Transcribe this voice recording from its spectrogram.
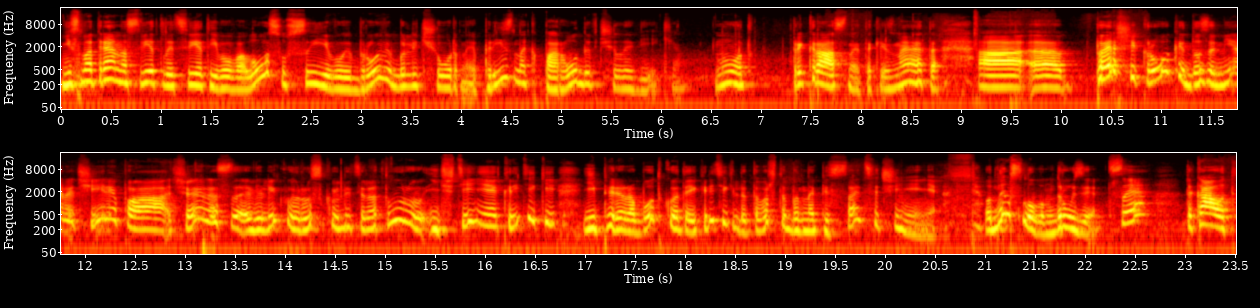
Несмотря на светлый цвет его волос, усы его и брови были черные, признак породы в человеке. Ну от прекрасний такий, знаєте. А, а, перші кроки до заміри черепа через великую русскую литературу и чтение критики, и переработку этой критики для того, щоб написати сочинення. Одним словом, друзі, це така от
